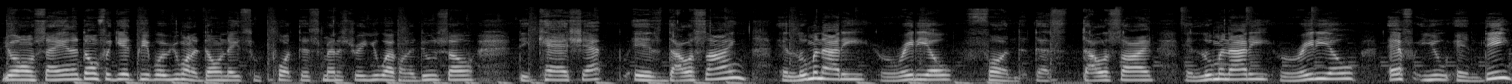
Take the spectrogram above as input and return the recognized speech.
You know what I'm saying? And don't forget, people, if you want to donate, support this ministry, you are going to do so. The Cash App is dollar sign Illuminati Radio Fund. That's dollar sign Illuminati Radio F U N D.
